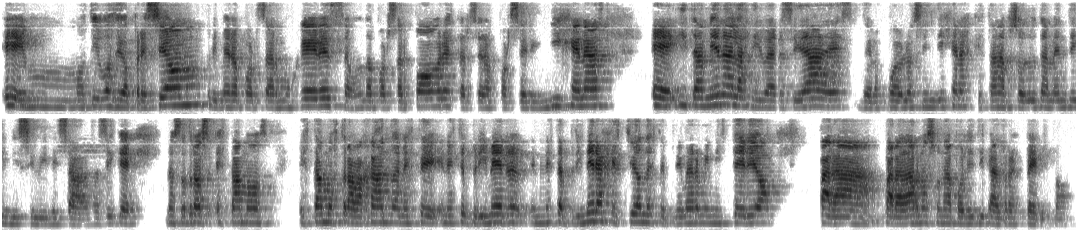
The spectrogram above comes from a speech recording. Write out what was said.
eh, motivos de opresión, primero por ser mujeres, segundo por ser pobres, tercero por ser indígenas, eh, y también a las diversidades de los pueblos indígenas que están absolutamente invisibilizadas. Así que nosotros estamos, estamos trabajando en, este, en, este primer, en esta primera gestión de este primer ministerio para, para darnos una política al respecto.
